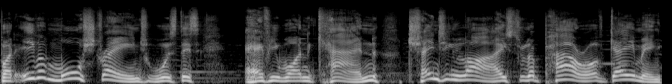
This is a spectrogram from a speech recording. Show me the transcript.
But even more strange was this everyone can, changing lives through the power of gaming.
